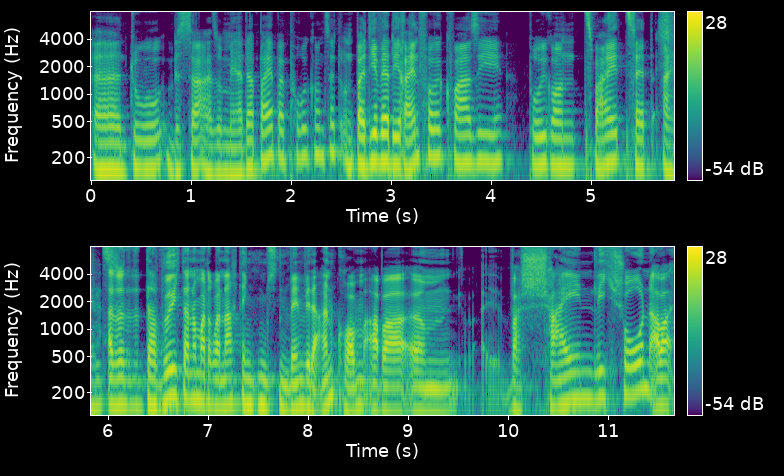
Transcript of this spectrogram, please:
Äh, du bist da also mehr dabei bei Porygon Z und bei dir wäre die Reihenfolge quasi Porygon 2 Z1. Also da, da würde ich dann nochmal drüber nachdenken müssen, wenn wir da ankommen, aber ähm, wahrscheinlich schon. Aber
